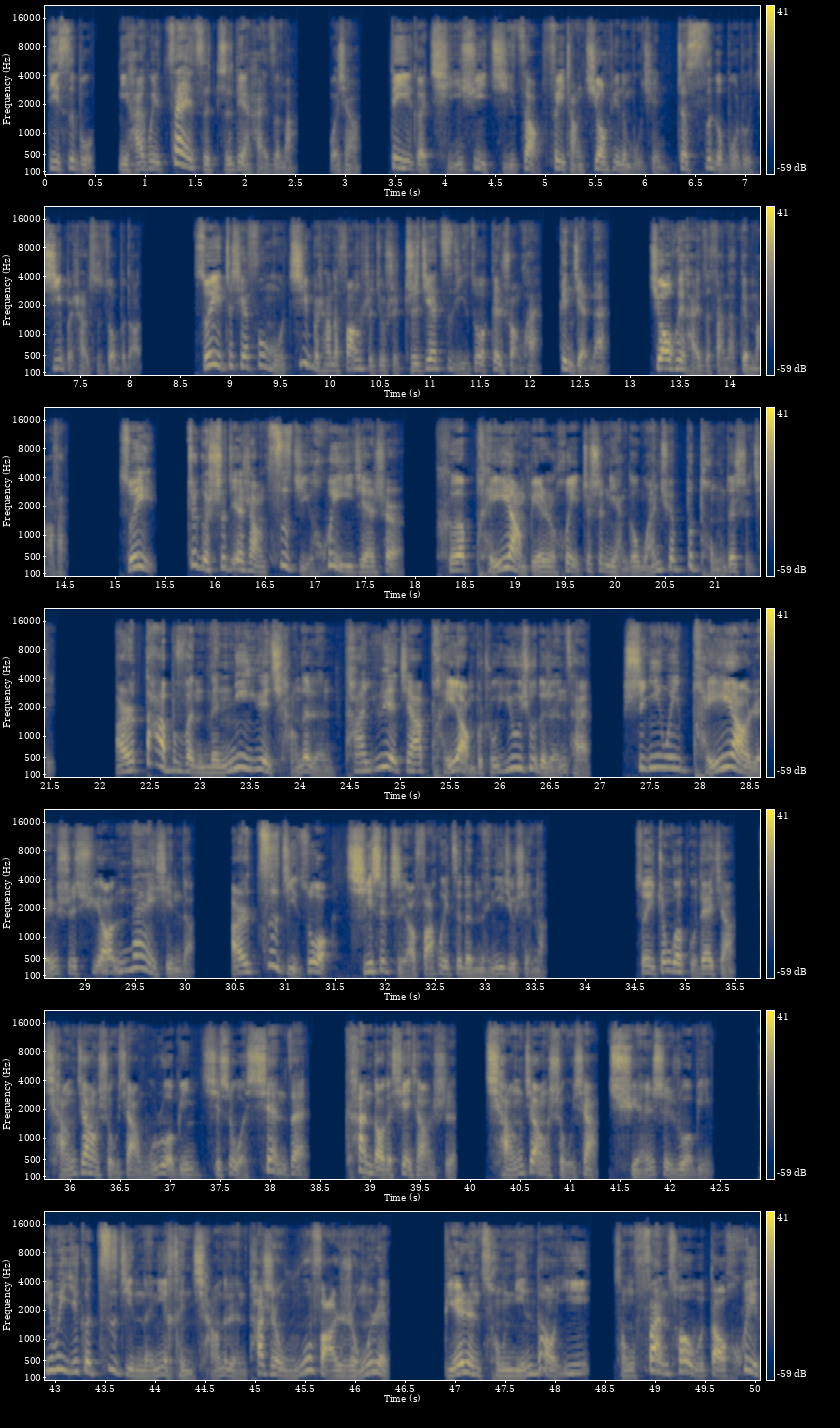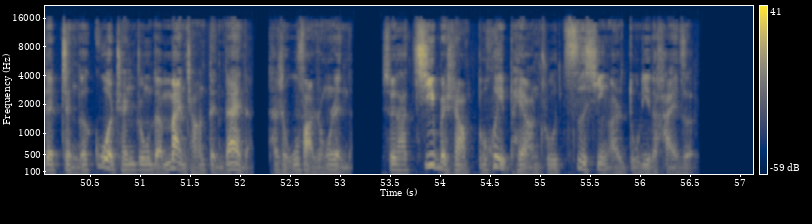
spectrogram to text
第四步，你还会再次指点孩子吗？我想，对一个情绪急躁、非常焦虑的母亲，这四个步骤基本上是做不到的。所以，这些父母基本上的方式就是直接自己做，更爽快、更简单，教会孩子反倒更麻烦。所以，这个世界上自己会一件事儿和培养别人会，这是两个完全不同的事情。而大部分能力越强的人，他越加培养不出优秀的人才。是因为培养人是需要耐心的，而自己做其实只要发挥自己的能力就行了。所以中国古代讲“强将手下无弱兵”，其实我现在看到的现象是强将手下全是弱兵。因为一个自己能力很强的人，他是无法容忍别人从零到一、从犯错误到会的整个过程中的漫长等待的，他是无法容忍的。所以他基本上不会培养出自信而独立的孩子。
